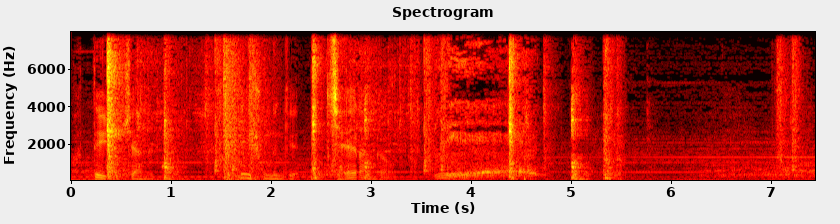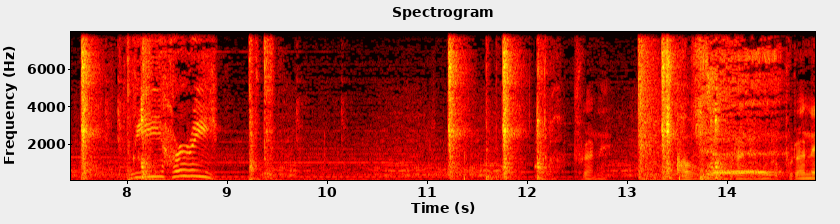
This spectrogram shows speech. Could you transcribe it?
헛되이 죽지 않을 때 헛되이 죽는 게 제일 아까워. Lee, hurry. 불안해. 아우 뭔가 불안해. 뭔가 불안해.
